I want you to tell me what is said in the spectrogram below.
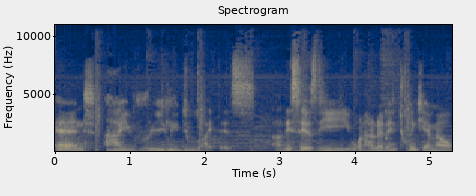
and I really do like this. Uh, this is the 120 ml.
